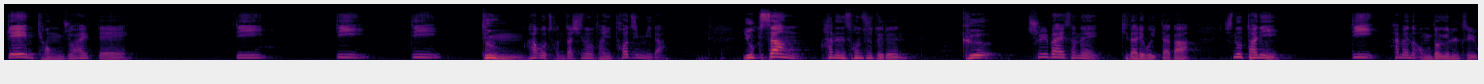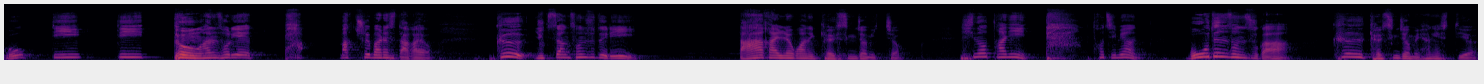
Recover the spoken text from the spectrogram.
게임 경주할 때 띠, 띠, 띠, 둥 하고 전자 신호탄이 터집니다. 육상 하는 선수들은 그 출발선에 기다리고 있다가 신호탄이 띠 하면 엉덩이를 들고 띠, 띠, 둥 하는 소리에 팍 막 출발해서 나가요. 그 육상 선수들이 나아가려고 하는 결승점 있죠. 신호탄이 탁 터지면 모든 선수가 그 결승점을 향해서 뛰어요.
